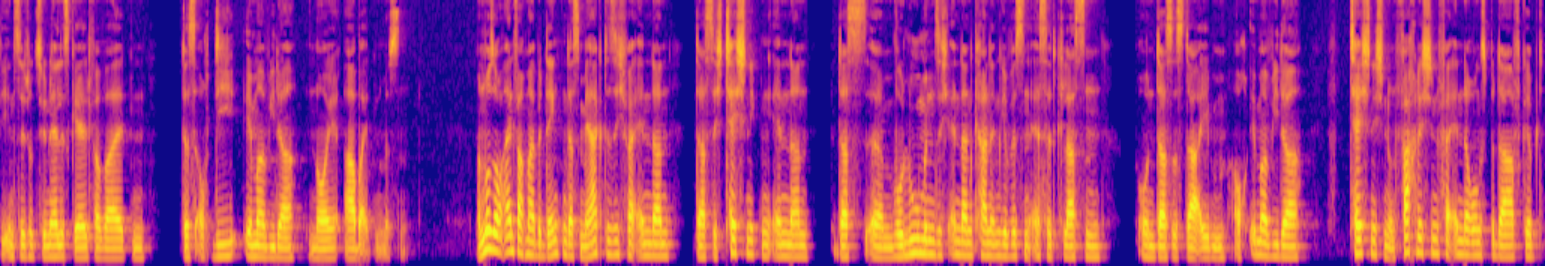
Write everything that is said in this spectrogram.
die institutionelles Geld verwalten, dass auch die immer wieder neu arbeiten müssen. Man muss auch einfach mal bedenken, dass Märkte sich verändern, dass sich Techniken ändern, dass ähm, Volumen sich ändern kann in gewissen Assetklassen und dass es da eben auch immer wieder technischen und fachlichen Veränderungsbedarf gibt,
